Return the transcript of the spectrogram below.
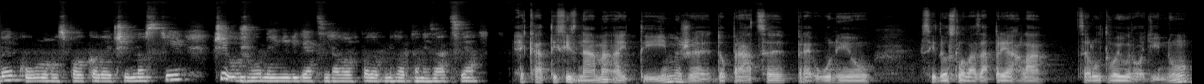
veľkú úlohu spolkovej činnosti, či už v Únii nevidiacich alebo v podobných organizáciách. Eka, ty si známa aj tým, že do práce pre Úniu si doslova zapriahla celú tvoju rodinu.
